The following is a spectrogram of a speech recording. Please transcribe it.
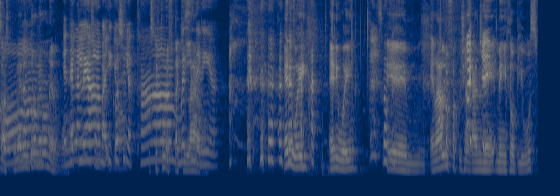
Pounds ας πω- πούμε είναι τρομερό έργο. Ε, ναι. αλλά Έκλαια είναι τόσο 20 παγιό. λεπτά Σκεφτούν 7 μέσα κιλά στην εγώ. ταινία. Anyway, anyway, Sorry. ε, ένα άλλο fact που είχε να κάνει με, με ηθοποιούς,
